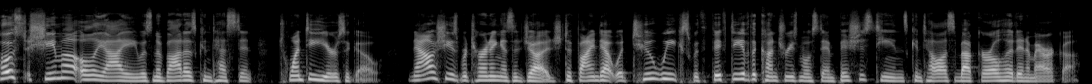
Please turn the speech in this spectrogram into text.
Host Shima Oliai was Nevada's contestant 20 years ago. Now she's returning as a judge to find out what two weeks with 50 of the country's most ambitious teens can tell us about girlhood in America.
